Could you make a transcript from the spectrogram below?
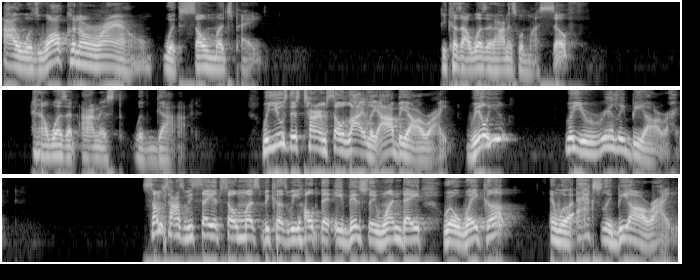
I was walking around with so much pain because I wasn't honest with myself and I wasn't honest with God. We use this term so lightly, I'll be all right. Will you? Will you really be all right? Sometimes we say it so much because we hope that eventually one day we'll wake up and we'll actually be all right.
